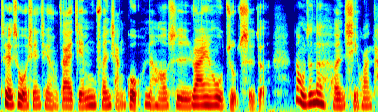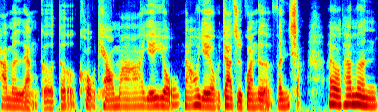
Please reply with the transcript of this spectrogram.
这也是我先前有在节目分享过，然后是 Ryan Wu 主持的，那我真的很喜欢他们两个的口条嘛，也有，然后也有价值观的分享，还有他们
